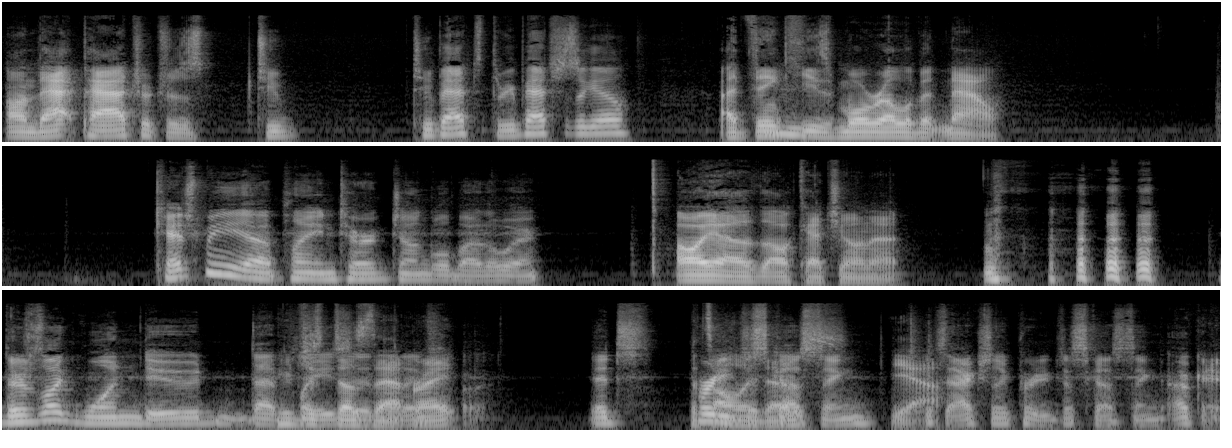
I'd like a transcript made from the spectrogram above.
on that patch, which was two two patch three patches ago, I think Mhm. he's more relevant now. Catch me uh, playing Taric Jungle, by the way. Oh yeah, I'll catch you on that. There's like one dude that Who just plays does it that, I've- right? It's pretty all he does? disgusting. Yeah. It's actually pretty disgusting. Okay.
